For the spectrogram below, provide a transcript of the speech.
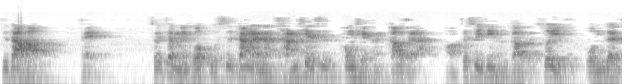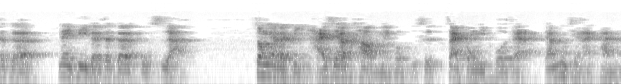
知道哈？哎，所以在美国股市，当然呢，长线是风险很高的啦，哦，这是一定很高的，所以我们的这个内地的这个股市啊，重要的底还是要靠美国股市再封一波再来，但目前来看呢，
